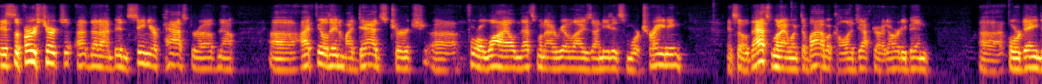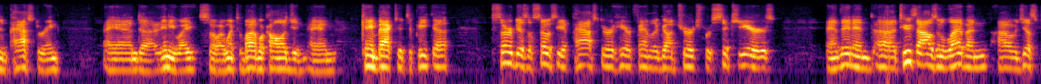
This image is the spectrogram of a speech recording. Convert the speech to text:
It's the first church uh, that I've been senior pastor of. Now, uh, I filled in at my dad's church uh, for a while, and that's when I realized I needed some more training. And so that's when I went to Bible college after I'd already been uh, ordained in pastoring. And uh, anyway, so I went to Bible college and, and came back to Topeka, served as associate pastor here at Family of God Church for six years. And then in uh, 2011, I was just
